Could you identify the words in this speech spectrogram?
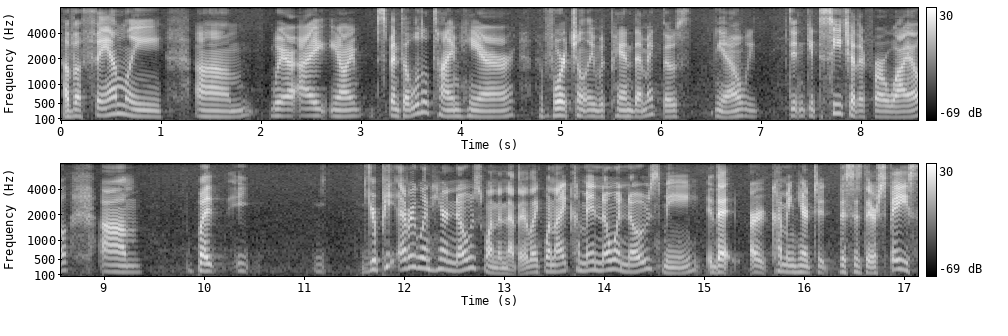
of a family um, where I, you know, I spent a little time here. Unfortunately, with pandemic, those you know, we didn't get to see each other for a while. Um, but your everyone here knows one another. Like when I come in, no one knows me that are coming here to this is their space,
